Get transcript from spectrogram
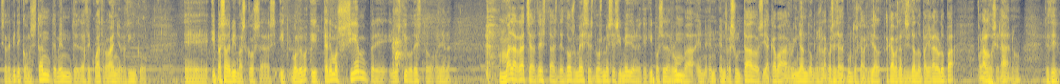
se repite constantemente desde hace cuatro años o cinco eh, y pasan las mismas cosas y volvemos y tenemos siempre, y yo escribo de esto mañana, malas rachas de estas de dos meses, dos meses y medio en el que el equipo se derrumba en, resultados y acaba arruinando incluso la cosecha de puntos que al final acabas necesitando para llegar a Europa, por algo será, ¿no? Es decir,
